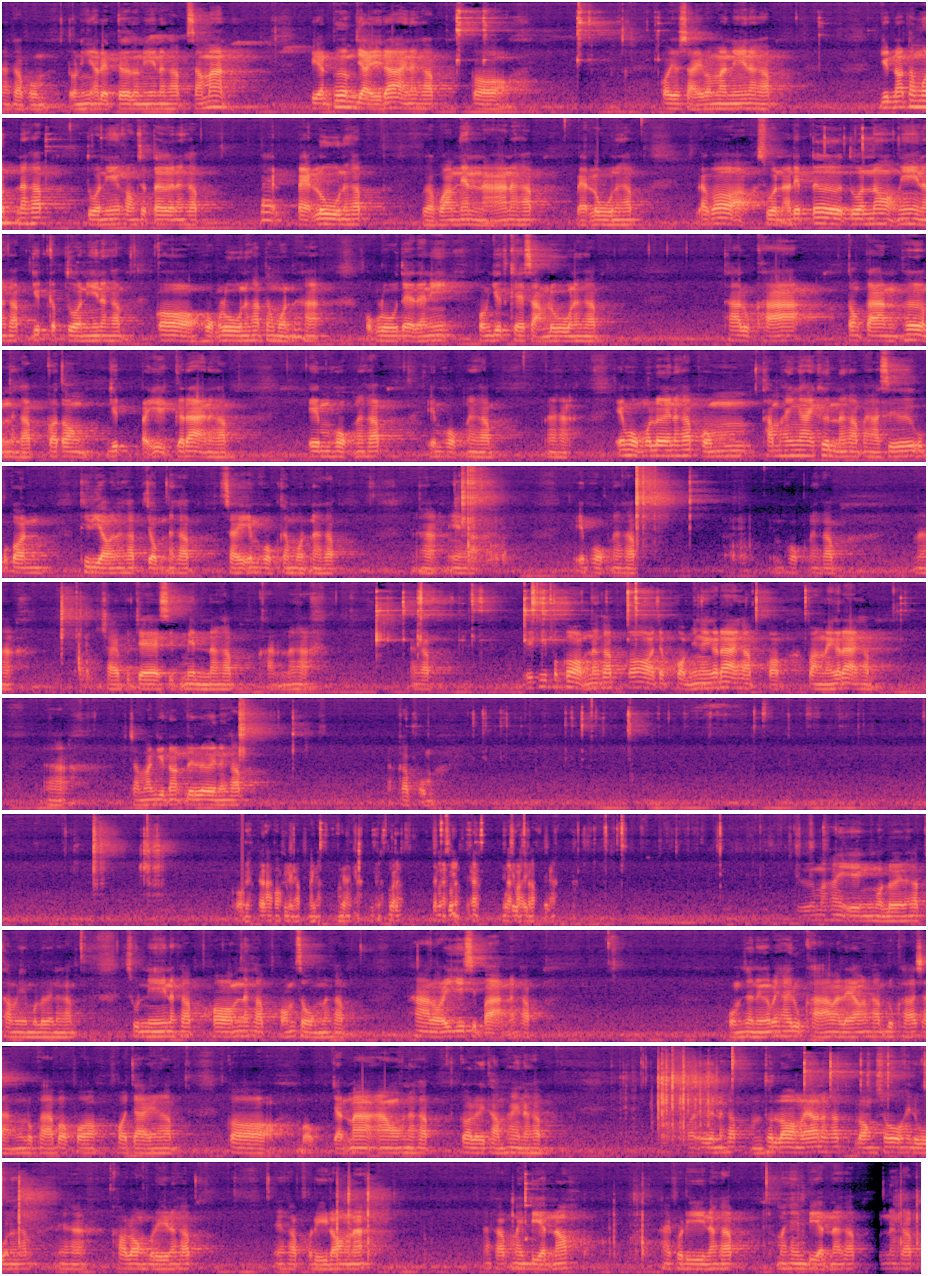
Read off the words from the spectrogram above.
นะครับผมตัวนี้อะแดปเตอร์ตัวนี้นะครับ สามารถเปลี่ยนเพิ่มใหญ่ได้นะครับ ก็ ก็จะใส่ประมาณนี้นะครับยึดน็อตทั้งหมดนะครับ ตัวนี้ของสเตอร์นะครับ8 8รูนะครับเพื่อความแน่นหนานะครับ8รูนะครับ แล้วก็ส่วนอะแดปเตอร์ตัวนอกนี่นะครับ ยึดกับตัวนี้นะครับ ก็6รูนะครับทั้งหมดนะฮะ6รูแต่แต่นี้ผมยึดแค่3รูนะครับ ถ้าลูกค้า ต้องการเพิ่มนะครับ ก็ต้องยึดไปอีกก็ได้นะครับ M6 นะครับ M6 นะครับนะฮะ M6 หมดเลยนะครับ ผมทำให้ง่ายขึ้นนะครับหาซื้ออุปกรณ์ทีเดียวนะครับ จบนะครับใช้ M6 ทั้งหมดนะครับนะฮะนี่ครับ M6 นะครับ M6 นะครับนะฮะใช้ประแจ 10มิลนะครับ ขันนะฮะนะครับวิธีประกอบนะครับ ก็จะประกอบยังไงก็ได้ครับประกอบฝั่งไหนก็ได้ครับนะฮะ สามารถยึดน็อตได้เลยนะครับนะครับผมก็ได้รับความนะครับซื้อมาให้เองหมดเลยนะครับทำเองหมดเลยนะครับ ชุดนี้นะครับ พร้อมนะครับ พร้อมส่งนะครับ520บาทนะครับ ผมเสนอไปให้ลูกค้ามาแล้วนะครับ ลูกค้าสั่งลูกค้าบอกพอพอใจนะครับ ก็บอกจัดมาเอานะครับ ก็เลยทำให้นะครับก่อนอื่นนะครับผมทดลองแล้วนะครับ ลองโซ่ให้ดูนะครับเนี่ยฮะเข้าลองพอดีนะครับเนี่ยครับพอดีลองนะนะครับ ไม่เบียดเนาะให้พอดีนะครับไม่ให้เบียดนะครับนะครับ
